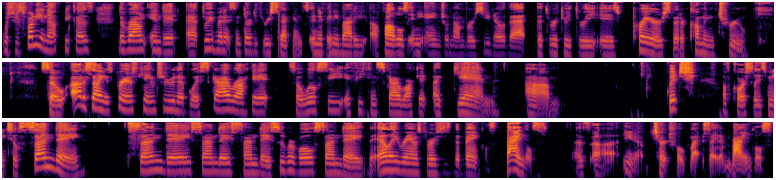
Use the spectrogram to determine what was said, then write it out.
which was funny enough because the round ended at three minutes and 33 seconds. And if anybody uh, follows any angel numbers, you know that the 333 is prayers that are coming true. So Adesanya's prayers came true, and that boy skyrocketed. So we'll see if he can skyrocket again. Um, which, of course, leads me to Sunday. Sunday, Sunday, Sunday, Super Bowl Sunday. The LA Rams versus the Bengals. Bengals, as uh, you know, church folk like to say, the Bengals.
